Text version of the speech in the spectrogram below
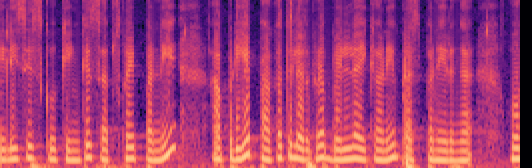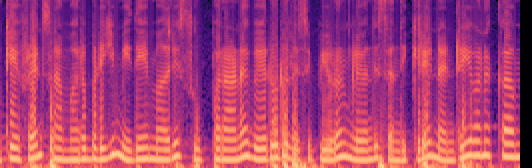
டெலிசியஸ் குக்கிங்க்கு சப்ஸ்கிரைப் பண்ணி அப்படியே பக்கத்தில் இருக்கிற பெல் ஐக்கானையும் ப்ரெஸ் பண்ணிடுங்க ஓகே ஃப்ரெண்ட்ஸ் நான் மறுபடியும் இதே மாதிரி சூப்பரான வேறொரு ரெசிபியுடன் உங்களை வந்து சந்திக்கிறேன். நன்றி வணக்கம்.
